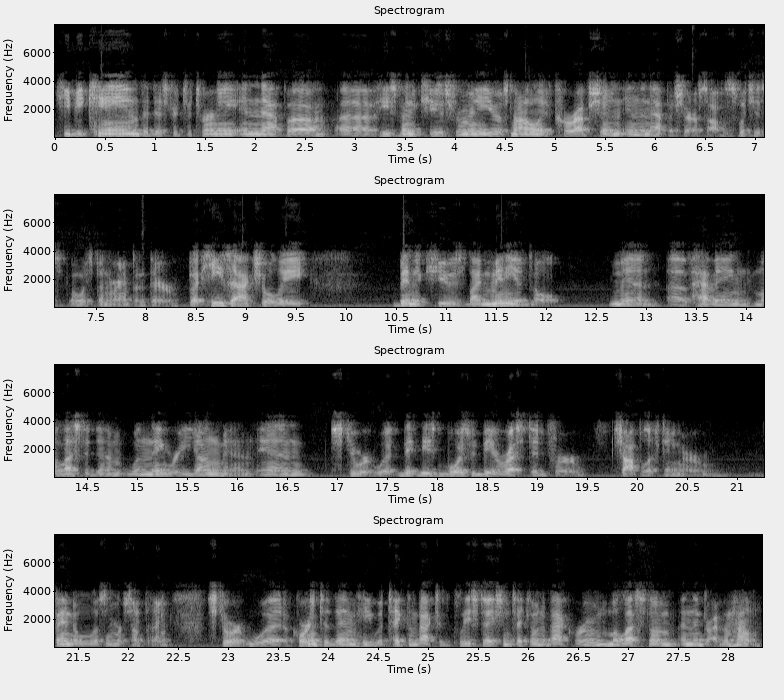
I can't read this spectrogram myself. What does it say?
He became the district attorney in Napa. Uh, he's been accused for many years not only of corruption in the Napa Sheriff's Office, which has always been rampant there, but he's actually been accused by many adult men of having molested them when they were young men. And Stewart would, th- these boys would be arrested for shoplifting or vandalism or something. Stewart would, according to them, he would take them back to the police station, take them in a back room, molest them, and then drive them home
